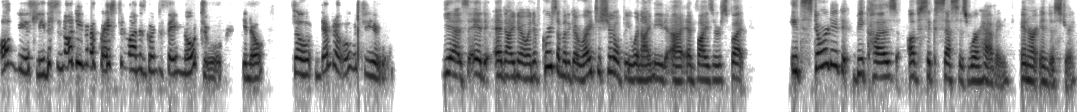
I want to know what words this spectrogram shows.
obviously, this is not even a question one is going to say no to, you know. So, Debra, over to you. Yes, and, and I know. And of course, I'm going to go right to Shilpi when I need uh, advisors. But it started because of successes we're having in our industry.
